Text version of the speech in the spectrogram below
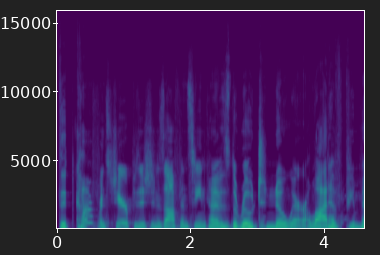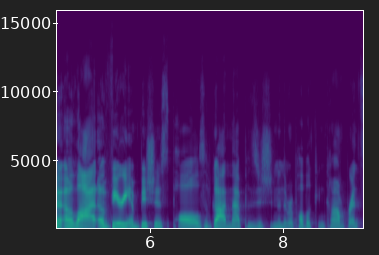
the conference chair position is often seen kind of as the road to nowhere. A lot of a lot of very ambitious Pauls have gotten that position in the Republican conference,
